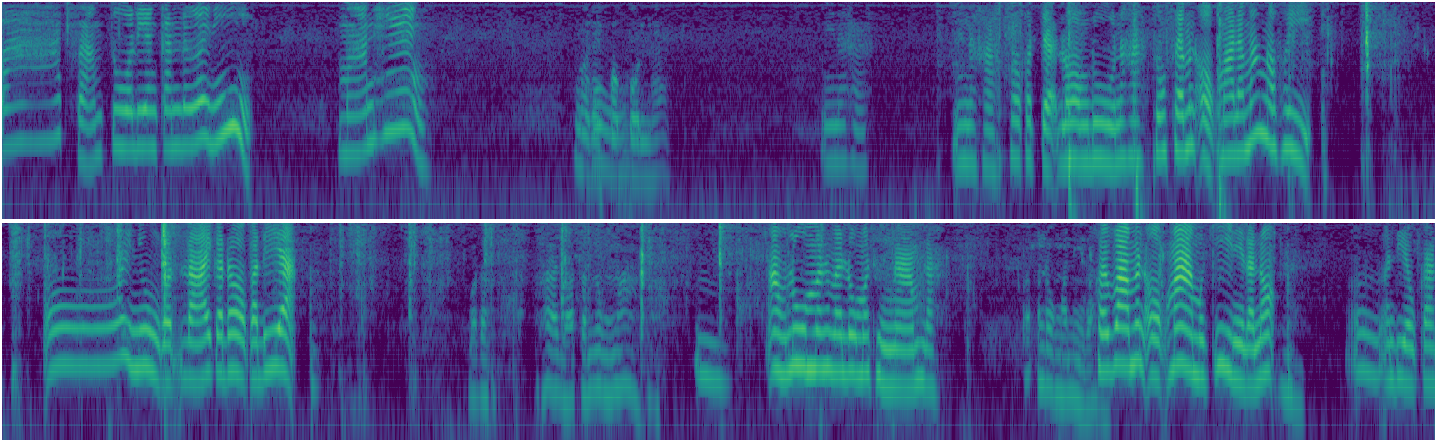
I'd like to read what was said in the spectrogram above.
ปาดสามตัวเรียงกันเลยนี่หมานแห้งไม่ได้พอปนนะนี่นะคะ นี่นะคะพ่อก็จะลองดูนะคะ สงสัยมันออกมาแล้วมั้งเนาะพี่ โอ้ยยุ่งกับหลายกระดอกกระเดียว่าได้ถ้าอยากกันลงมาก อืม อ้าวรูมมันทำไมลงมาถึงน้ำล่ะ ก็มันลงมานี่แล้วค่อยว่ามันออกมาเมื่อกี้นี่แหละเนาะ อืมเออ อันเดียวกัน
